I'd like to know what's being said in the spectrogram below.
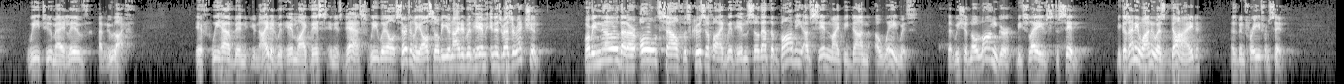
we too may live a new life. If we have been united with him like this in his death, we will certainly also be united with him in his resurrection. For we know that our old self was crucified with him so that the body of sin might be done away with, that we should no longer be slaves to sin. Because anyone who has died has been freed from sin.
